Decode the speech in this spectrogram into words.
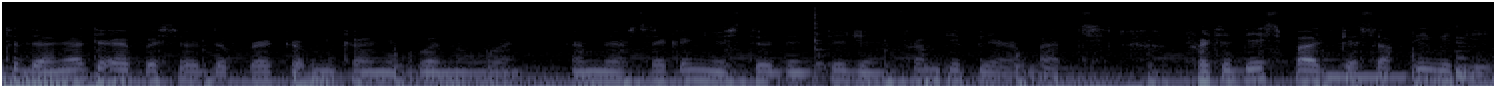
to the another episode of Aircraft Mechanic 101. I'm your second year student Eugene from DPR PATS. For today's podcast activity,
